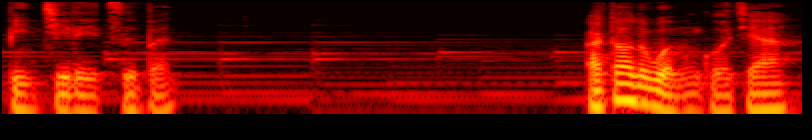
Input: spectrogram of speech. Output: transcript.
并积累资本。而到了我们国家，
